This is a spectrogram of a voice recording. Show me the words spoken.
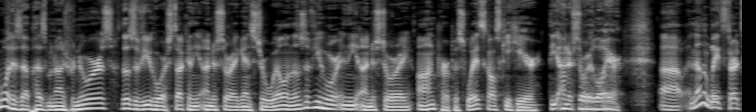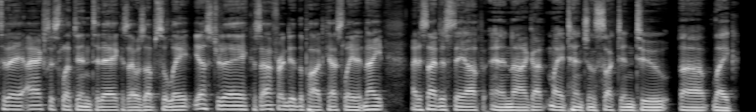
What is up, husband entrepreneurs? Those of you who are stuck in the understory against your will, and those of you who are in the understory on purpose. Wade Skalski here, the understory lawyer. Uh, another late start today. I actually slept in today because I was up so late yesterday. Because after I did the podcast late at night, I decided to stay up and uh, got my attention sucked into uh, like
